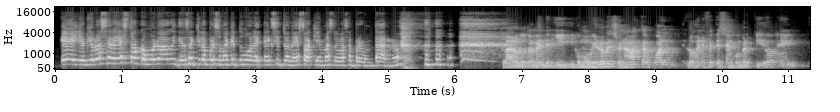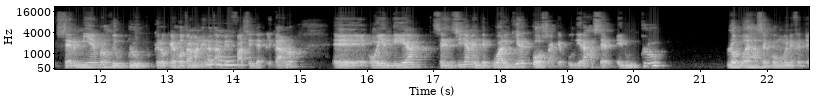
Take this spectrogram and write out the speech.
hey, yo quiero hacer esto, ¿cómo lo hago? Y tienes aquí la persona que tuvo éxito en eso, ¿a quién más le vas a preguntar, no? claro, totalmente. Y, y, como bien lo mencionabas, tal cual los NFT se han convertido en ser miembros de un club. Creo que es otra manera uh -huh. también fácil de explicarlo. Eh, hoy en día, sencillamente, cualquier cosa que pudieras hacer en un club, lo puedes hacer con un NFT.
